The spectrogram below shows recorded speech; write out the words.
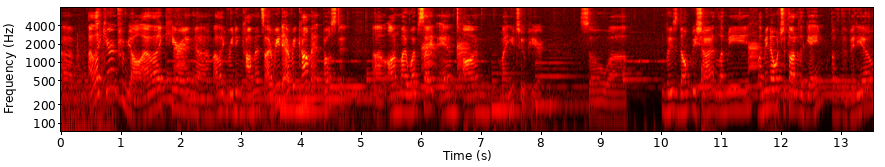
Um, I like hearing from y'all. I like hearing. Um, I like reading comments. I read every comment posted um, on my website and on my YouTube here. So uh, please don't be shy. Let me let me know what you thought of the game, of the video.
